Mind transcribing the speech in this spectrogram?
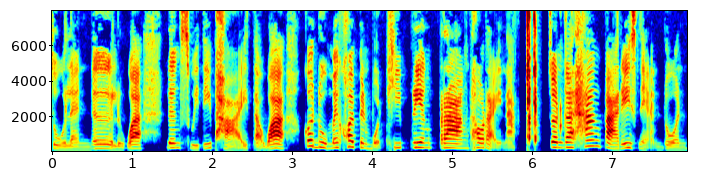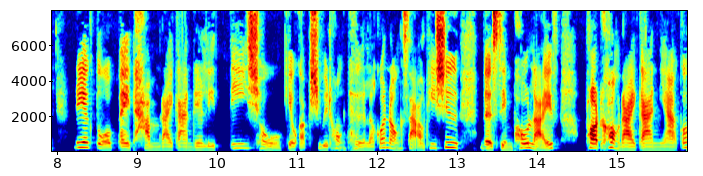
Zoolander หรือว่าเรื่อง Sweetie Pie แต่ว่าก็ดูไม่ค่อยเป็นบทที่เปรี้ยงปร้างเท่าไหร่นัก จนกระทั่งปารีสเนี่ยโดนเรียกตัวไปทำรายการเรียลิตี้โชว์เกี่ยวกับชีวิตของเธอ แล้วก็น้องสาวที่ชื่อ The Simple Life พล็อตของรายการนี้ก็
